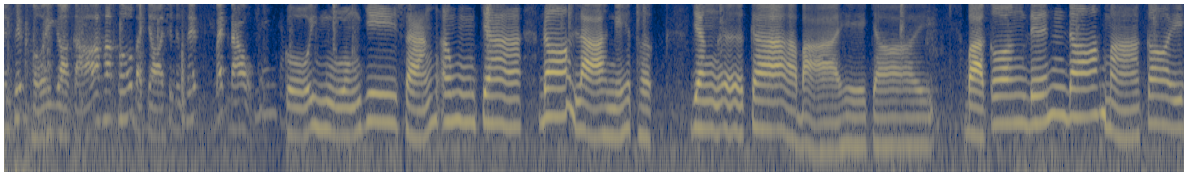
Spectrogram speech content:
xin phép hội gò cỏ hát hố bà trò xin được phép bắt đầu cội nguồn di sản ông cha đó là nghệ thuật dân ca bài chòi. Bà con đến đó mà coi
